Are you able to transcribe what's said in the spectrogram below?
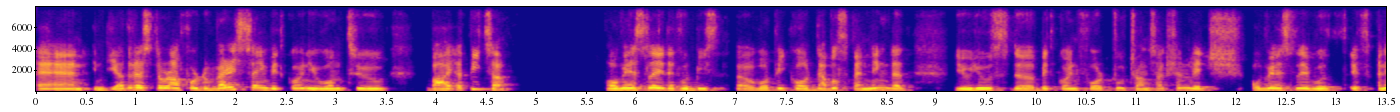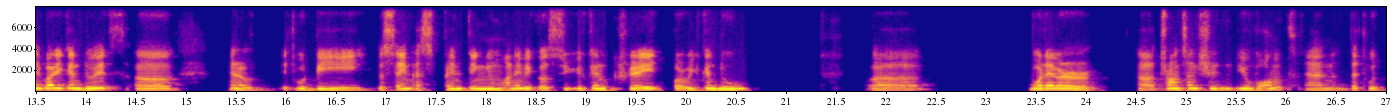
and in the other restaurant for the very same bitcoin you want to buy a pizza obviously that would be uh, what we call double spending that you use the bitcoin for two transaction which obviously would if anybody can do it uh, you know it would be the same as printing new money because you can create or you can do uh, whatever uh, transaction you want, and that would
